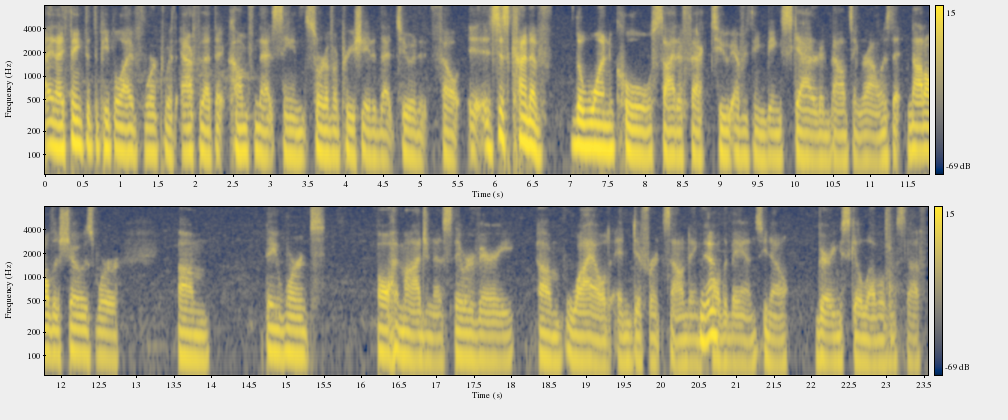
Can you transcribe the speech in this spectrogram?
and I think that the people I've worked with after that that come from that scene sort of appreciated that too, and it felt it- it's just kind of the one cool side effect to everything being scattered and bouncing around was that not all the shows were, um, they weren't all homogenous. They were very um, wild and different sounding. Yeah. All the bands, you know, varying skill levels and stuff.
